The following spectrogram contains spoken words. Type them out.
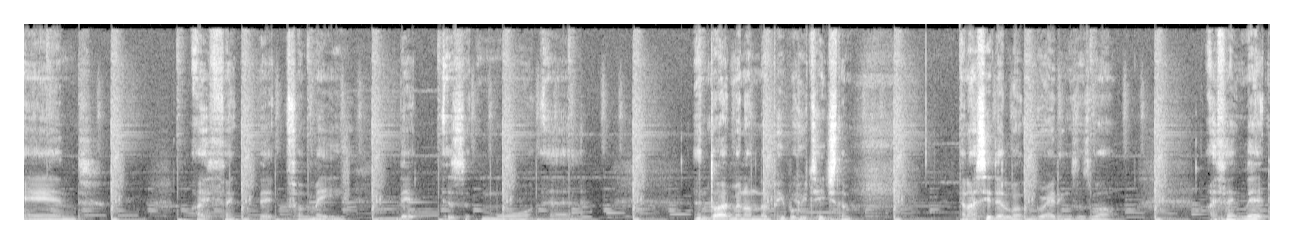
And I think that for me, that is more uh, indictment on the people who teach them. And I see that a lot in gradings as well. I think that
